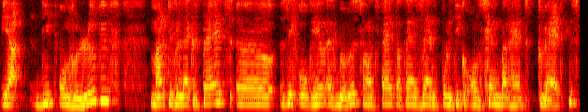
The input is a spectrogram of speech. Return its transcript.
Ja, diep ongelukkig. Maar tegelijkertijd eh, zich ook heel erg bewust van het feit dat hij zijn politieke onschendbaarheid kwijt is.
